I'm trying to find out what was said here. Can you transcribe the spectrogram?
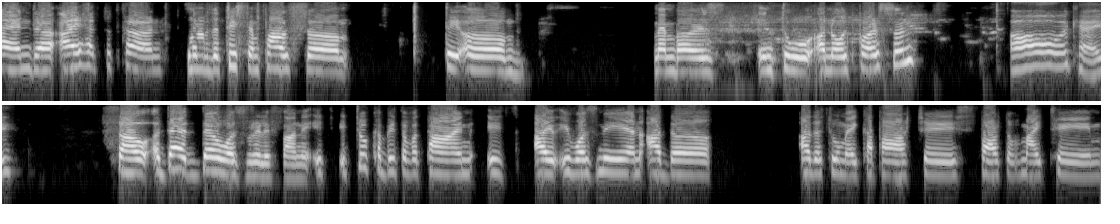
and uh, I had to turn one of the Twist and Pulse um, the, um, members into an old person. Oh, okay. So uh, that that was really funny. It it took a bit of a time. It I it was me and other other two makeup artists, part of my team.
